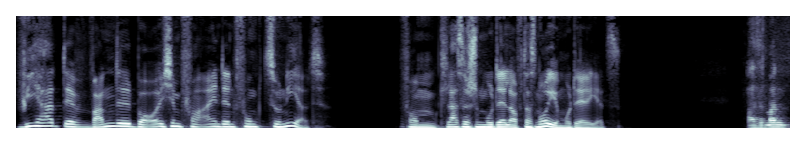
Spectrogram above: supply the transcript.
Wie hat der Wandel bei euch im Verein denn funktioniert? Vom klassischen Modell auf das neue Modell jetzt? Also man,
